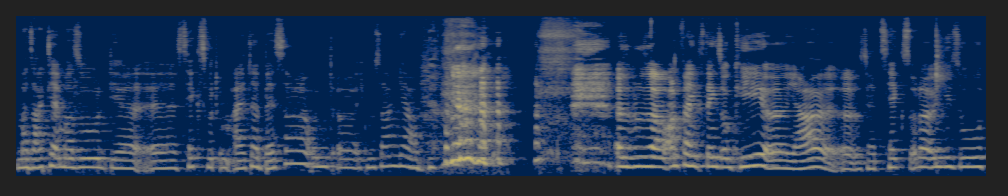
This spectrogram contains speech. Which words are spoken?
man sagt ja immer so, der äh, Sex wird im Alter besser und äh, ich muss sagen, ja. also wenn du so am Anfang denkst, okay, äh, ja, äh, hat Sex oder irgendwie so,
